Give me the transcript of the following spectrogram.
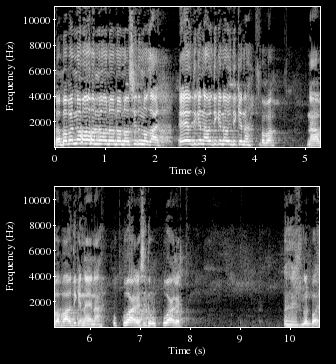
বাবা, no no no no no সিধু ন, যায়। এ, ওইদিকে না ওইদিকে না ওইদিকে না, বাবা। না, বাবা, ওইদিকে নেয় না। উক্কু আগে সিধু উক্কু আগে। Good boy.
